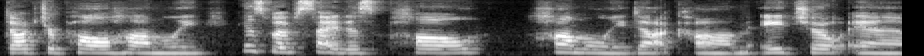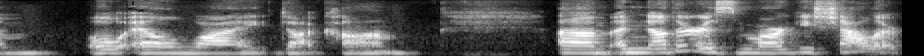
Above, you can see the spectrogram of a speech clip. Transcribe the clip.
Dr. Paul Homoly, his website is paulhomoly.com, H O M O L Y.com. Um, another is Margy Schaller.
